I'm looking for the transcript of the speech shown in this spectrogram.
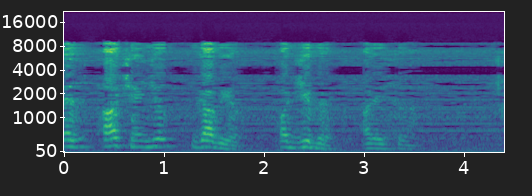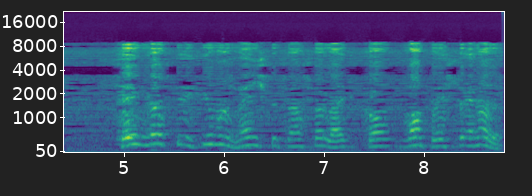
as Archangel Gabriel or Jibril alayhi Saying thus the humans managed to transfer light from one place to another.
